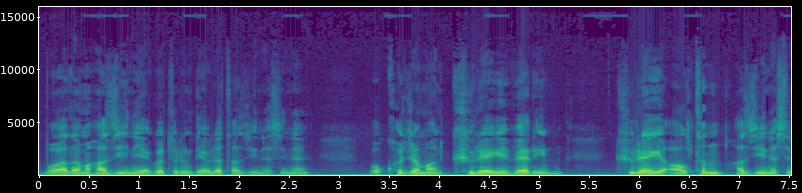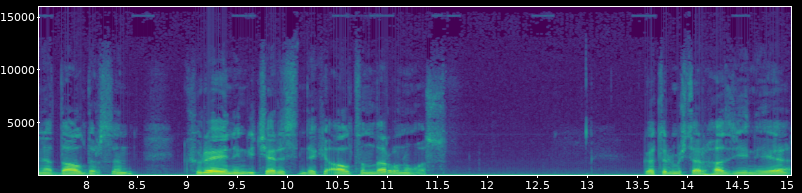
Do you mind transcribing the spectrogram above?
bu adamı hazineye götürün devlet hazinesine. O kocaman küreği verin. Küreği altın hazinesine daldırsın. Küreğinin içerisindeki altınlar onun olsun. Götürmüşler hazineye.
